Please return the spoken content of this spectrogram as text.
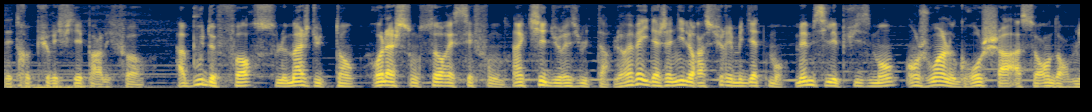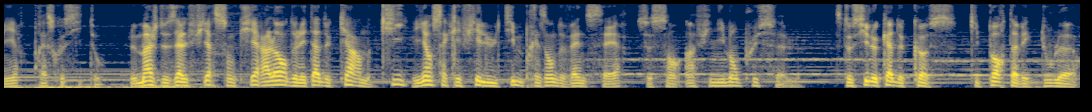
d'être purifié par l'effort. À bout de force, le mage du temps relâche son sort et s'effondre, inquiet du résultat. Le réveil d'Ajani le rassure immédiatement, même si l'épuisement enjoint le gros chat à se rendormir presque aussitôt. Le mage de Zalfir s'enquiert alors de l'état de Karn, qui, ayant sacrifié l'ultime présent de Venser, se sent infiniment plus seul. C'est aussi le cas de Kos, qui porte avec douleur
